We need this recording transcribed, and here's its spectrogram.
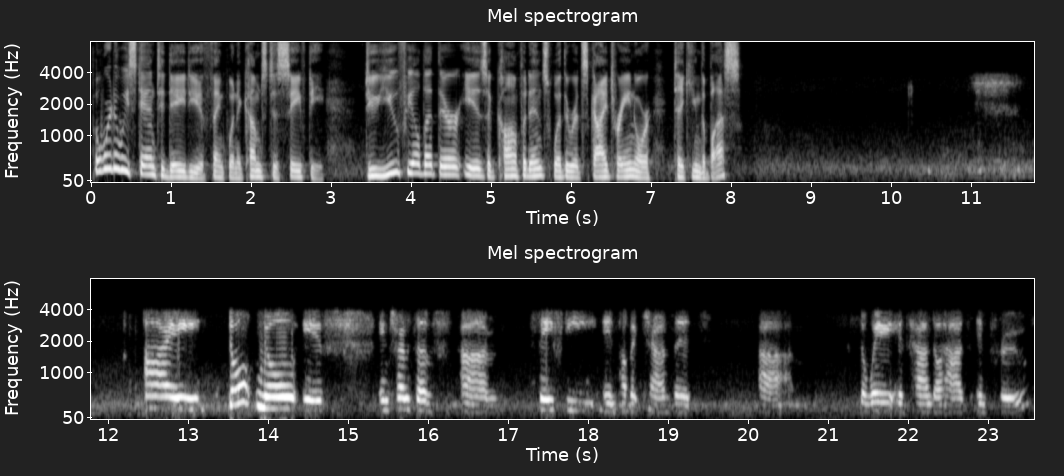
But where do we stand today, do you think, when it comes to safety? Do you feel that there is a confidence, whether it's SkyTrain or taking the bus? I don't know if, in terms of um, safety in public transit, uh, the way it's handled has improved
